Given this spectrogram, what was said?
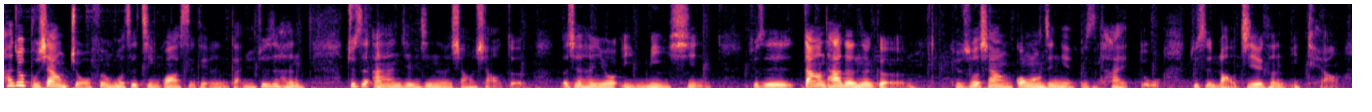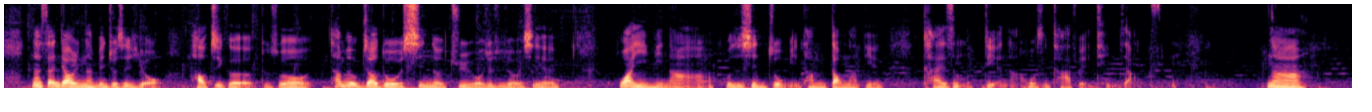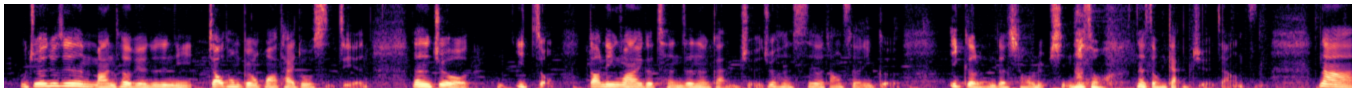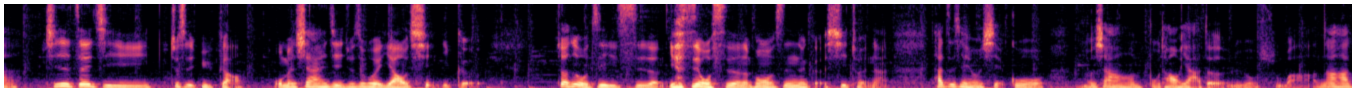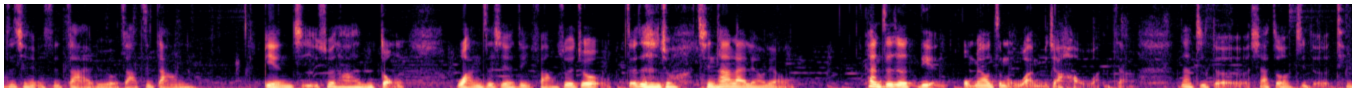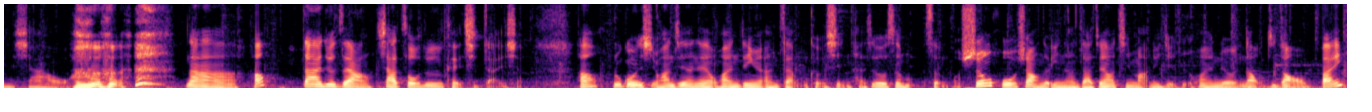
它就不像九份或是金瓜石给人的感觉，就是很就是安安静静的小小的，而且很有隐秘性。就是当然它的那个，比如说像观光景点不是太多，就是老街可能一条。那三貂岭那边就是有好几个，比如说他们有比较多新的聚落，就是有一些外移民啊，或是新住民，他们到那边开什么店啊，或是咖啡厅这样子。那。我觉得就是蛮特别，就是你交通不用花太多时间，但是就有一种到另外一个城镇的感觉，就很适合当成一个一个人的小旅行那种 那种感觉这样子。那其实这一集就是预告，我们下一集就是会邀请一个，算是我自己私人，也是我私人的朋友，是那个细腿男，他之前有写过，比如像葡萄牙的旅游书啊，那他之前也是在旅游杂志当。编辑，所以他很懂玩这些地方，所以就在这就请他来聊聊，看这个点我们要怎么玩比较好玩，这样。那记得下周记得听一下哦。那好，大概就这样，下周就是可以期待一下。好，如果你喜欢今天的内容，欢迎订阅、按赞五颗星，还是有什么什么生活上的疑难杂症要请玛丽解决，欢迎留言让我知道哦。拜。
